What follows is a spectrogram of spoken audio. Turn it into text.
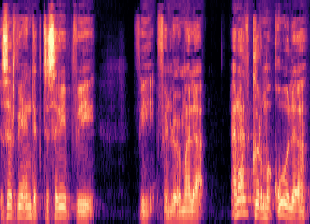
يصير في عندك تسريب في في في العملاء. أنا أذكر مقولة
